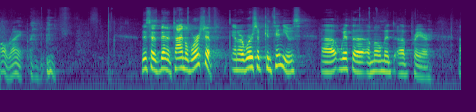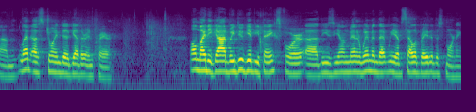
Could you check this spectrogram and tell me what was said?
All right. this has been a time of worship, and our worship continues uh, with a, a, moment of prayer. Um, let us join together in prayer. Almighty God, we do give you thanks for uh, these young men and women that we have celebrated this morning.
